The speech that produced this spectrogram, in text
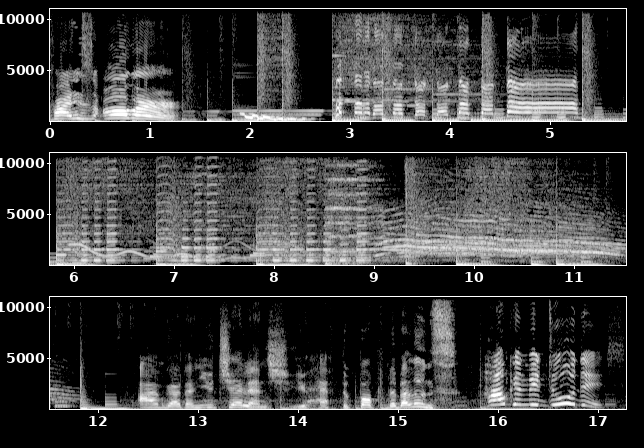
Fight is over! I've got a new challenge. You have to pop the balloons. How can we do this?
